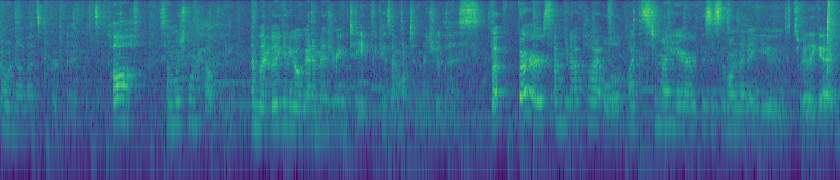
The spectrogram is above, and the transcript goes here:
Oh no, that's perfect. Oh, so much more healthy. I'm literally gonna go get a measuring tape because I want to measure this. But first, I'm gonna apply Olaplex to my hair. This is the one that I use. It's really good.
